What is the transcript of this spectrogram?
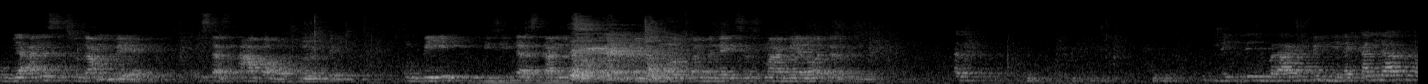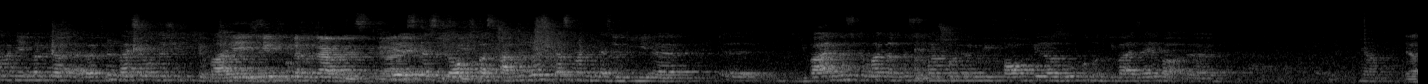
wo wir alles zusammen wählen, ist das aber auch möglich. Und B, wie sieht das dann aus, wenn wir nächstes Mal mehr Leute sind? Also, die, die Frage für die Direktkandidaten kann man ja immer wieder eröffnen, weil es ja unterschiedliche Wahlen Nee, ich rede von der Reserveliste Hier ist das, glaube ich, was anderes, dass man die, also die, äh, äh, die Wahl müsste man, dann müsste man schon irgendwie Formfehler suchen und die Wahl selber. Äh, ja. Ja,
